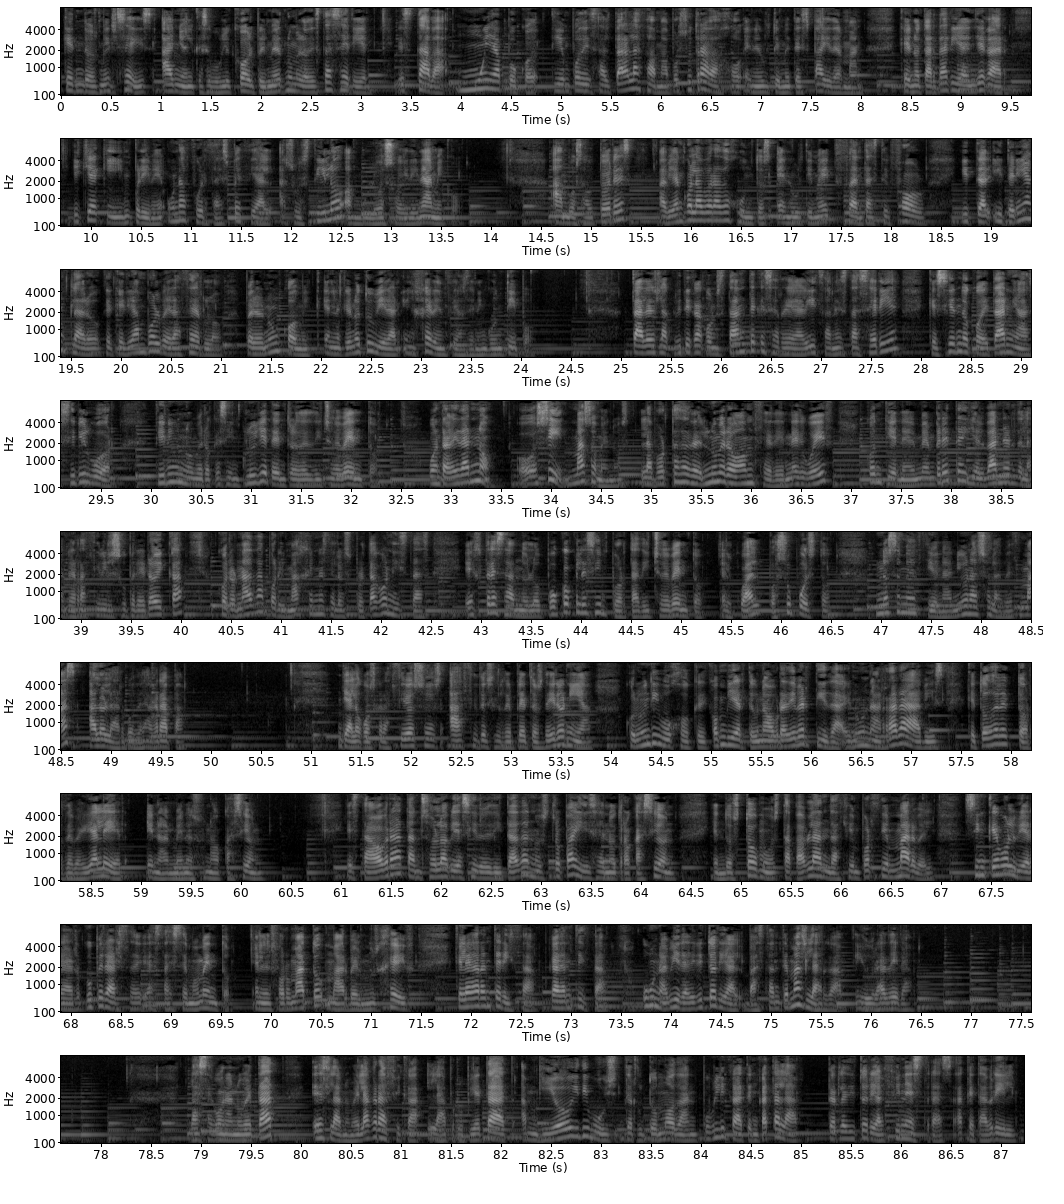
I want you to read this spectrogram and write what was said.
que en 2006, año en que se publicó el primer número de esta serie, estaba muy a poco tiempo de saltar a la fama por su trabajo en Ultimate Spider-Man, que no tardaría en llegar y que aquí imprime una fuerza especial a su estilo anguloso y dinámico. Ambos autores habían colaborado juntos en Ultimate Fantastic Four y, tenían claro que querían volver a hacerlo, pero en un cómic en el que no tuvieran injerencias de ningún tipo. Tal es la crítica constante que se realiza en esta serie, que siendo coetánea a Civil War, tiene un número que se incluye dentro de dicho evento. O en realidad no, o sí, más o menos. La portada del número 11 de Netwave contiene el membrete y el banner de la Guerra Civil Superheroica, coronada por imágenes de los protagonistas, expresando lo poco que les importa dicho evento, el cual, por supuesto, no se menciona ni una sola vez más a lo largo de la grapa diálogos graciosos, ácidos y repletos de ironía, con un dibujo que convierte una obra divertida en una rara avis que todo lector debería leer en al menos una ocasión. Esta obra tan solo había sido editada en nuestro país en otra ocasión, en dos tomos, tapa blanda 100% Marvel, sin que volviera a recuperarse hasta ese momento, en el formato Marvel Musgrave, que le garantiza, garantiza una vida editorial bastante más larga y duradera. La segunda novedad és la novel·la gràfica La propietat, amb guió i dibuix de Ruto Modan, publicat en català per l'editorial Finestres aquest abril.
